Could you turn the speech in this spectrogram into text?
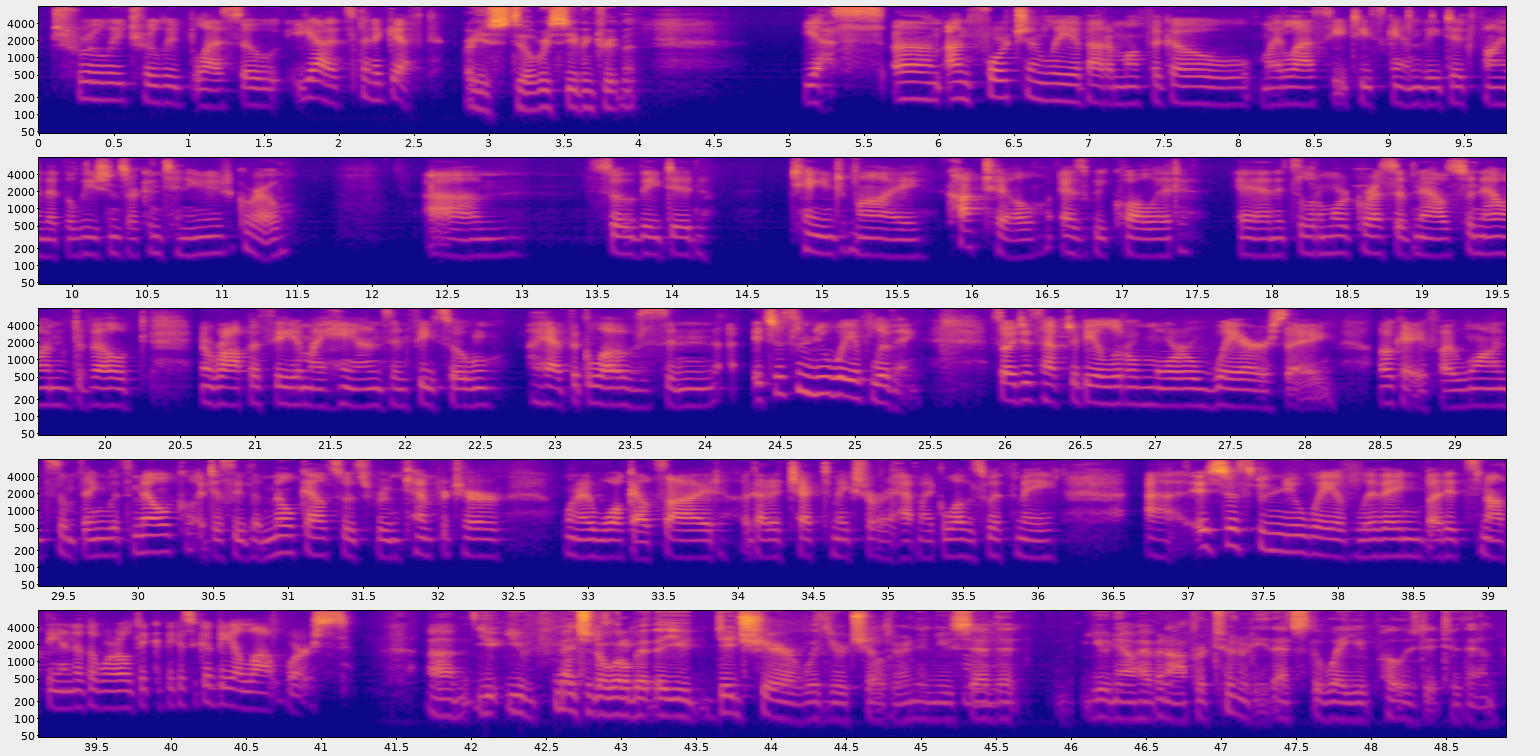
truly, truly blessed. So yeah, it's been a gift. Are you still receiving treatment? Yes. Um, unfortunately, about a month ago, my last CT scan, they did find that the lesions are continuing to grow. Um, so they did change my cocktail, as we call it, and it's a little more aggressive now. So now I'm developed neuropathy in my hands and feet. So I have the gloves, and it's just a new way of living. So I just have to be a little more aware, saying, okay, if I want something with milk, I just leave the milk out so it's room temperature. When I walk outside, I got to check to make sure I have my gloves with me. Uh, it's just a new way of living, but it's not the end of the world because it could be a lot worse. Um, you, you, mentioned a little bit that you did share with your children, and you said mm-hmm. that you now have an opportunity. That's the way you posed it to them.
